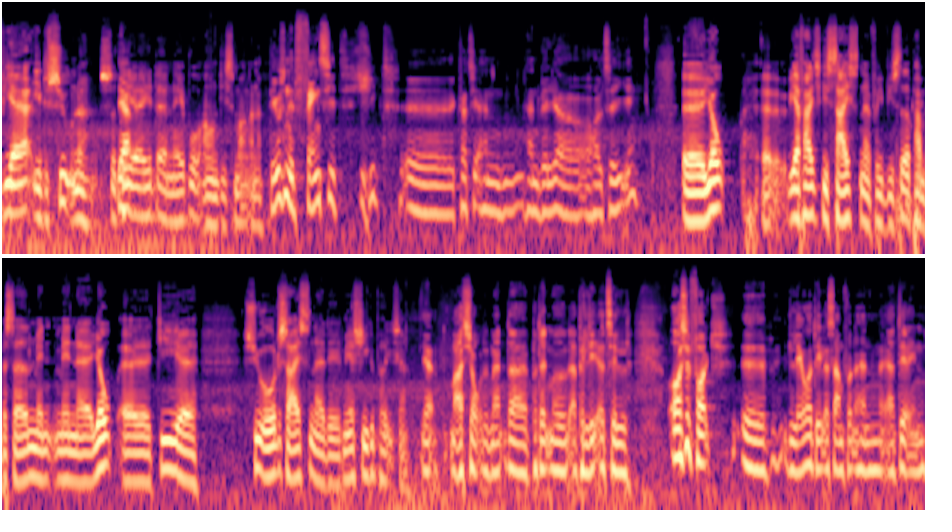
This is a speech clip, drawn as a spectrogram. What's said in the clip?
vi er i det syvende, så det Ja. er et af naboarrondissementerne. Det er jo sådan et fancy, chic øh, kvarter, han, han vælger at holde til i, ikke? Øh, jo, øh, vi er faktisk i 16, fordi vi sidder okay. på ambassaden, men, men øh, jo, øh, de øh, 7, 8, 16 er det mere chique Paris, ja. Meget sjovt. En mand, der på den måde appellerer til også folk øh, i den lavere del af samfundet, han er derinde.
